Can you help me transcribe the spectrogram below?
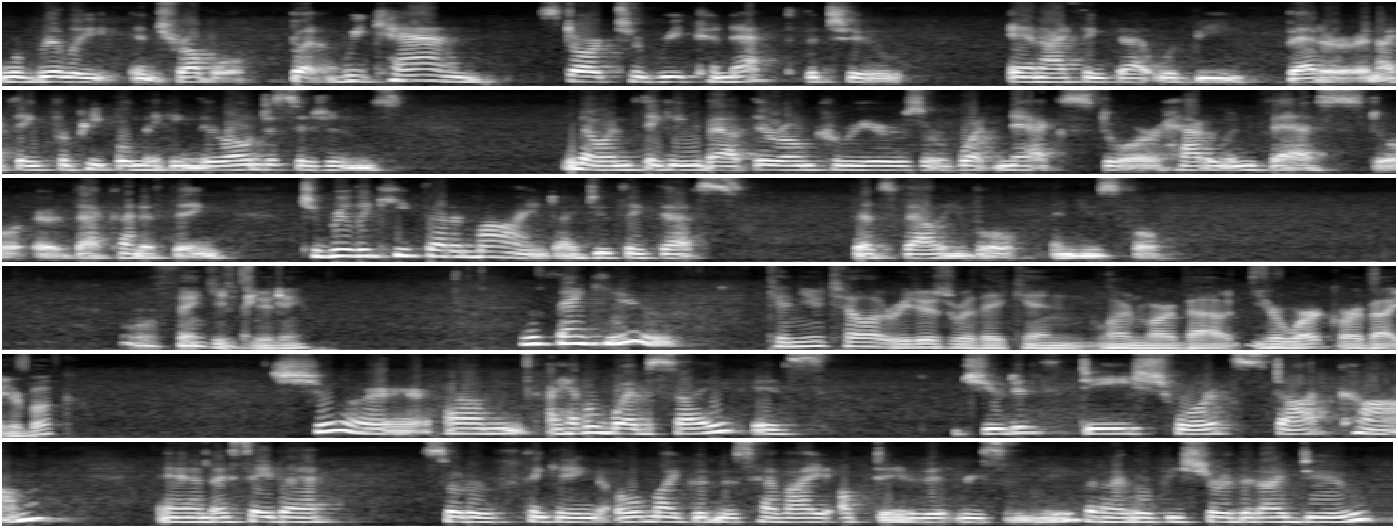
we're really in trouble. But we can start to reconnect the two. And I think that would be better. And I think for people making their own decisions, you know, and thinking about their own careers or what next or how to invest or, or that kind of thing, to really keep that in mind. I do think that's that's valuable and useful. well thank you judy Well, thank you. Can you tell our readers where they can learn more about your work or about your book? Sure. Um, I have a website. It's judithdschwartz.com. And I say that sort of thinking, oh my goodness, have I updated it recently? But I will be sure that I do.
